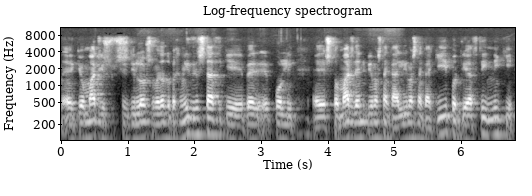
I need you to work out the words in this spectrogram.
ε, και ο Μάτζιος στις δηλώσεις μετά το παιχνίδι. Δεν στάθηκε πολύ ε, στο μάτζ, δεν είπε ήμασταν καλοί, ήμασταν κακοί. Είπε ότι αυτή η νίκη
